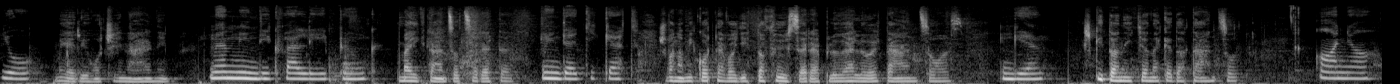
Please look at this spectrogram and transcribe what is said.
Jó. Miért jó csinálni? Mert mindig fellépünk. Melyik táncot szereted? Mindegyiket. És van, amikor te vagy itt a főszereplő elől táncolsz? Igen. És ki tanítja neked a táncot? Anya.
